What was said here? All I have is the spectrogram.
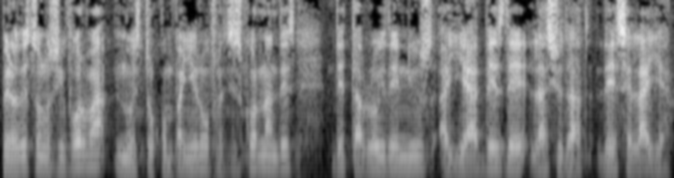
pero de esto nos informa nuestro compañero Francisco Hernández de Tabloide News allá desde la ciudad de Celaya.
